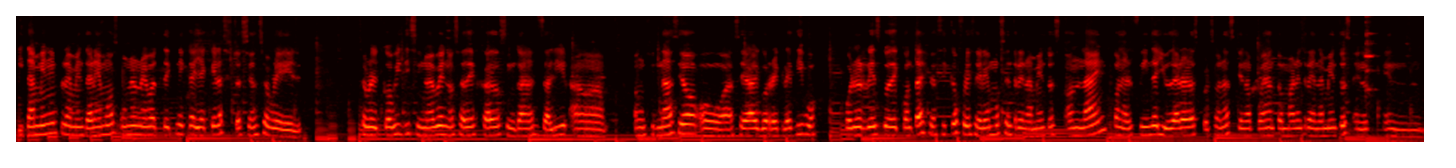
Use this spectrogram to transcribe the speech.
y también implementaremos una nueva técnica ya que la situación sobre el sobre el COVID-19 nos ha dejado sin ganas de salir a, un gimnasio o hacer algo recreativo por el riesgo de contagio, así que ofreceremos entrenamientos online con el fin de ayudar a las personas que no puedan tomar entrenamientos en,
